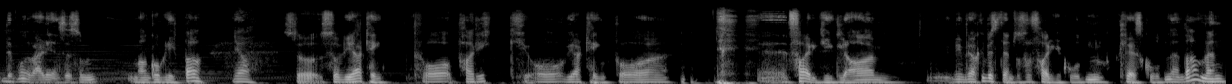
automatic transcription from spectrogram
det, må være det eneste som man går glipp av. Ja. Så, så, vi har tenkt på parykk, og vi har tenkt på eh, fargeglad Vi har ikke bestemt oss for fargekoden, kleskoden ennå, men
